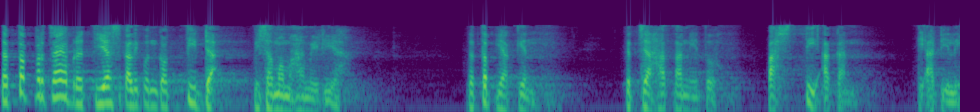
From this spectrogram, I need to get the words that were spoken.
Tetap percaya pada dia sekalipun kau tidak bisa memahami dia. Tetap yakin kejahatan itu pasti akan diadili.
